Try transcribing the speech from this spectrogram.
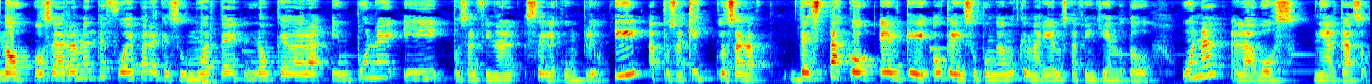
no, o sea, realmente fue para que su muerte no quedara impune y pues al final se le cumplió. Y ah, pues aquí, o sea, destaco el que, ok, supongamos que María lo está fingiendo todo. Una, la voz, ni al caso.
